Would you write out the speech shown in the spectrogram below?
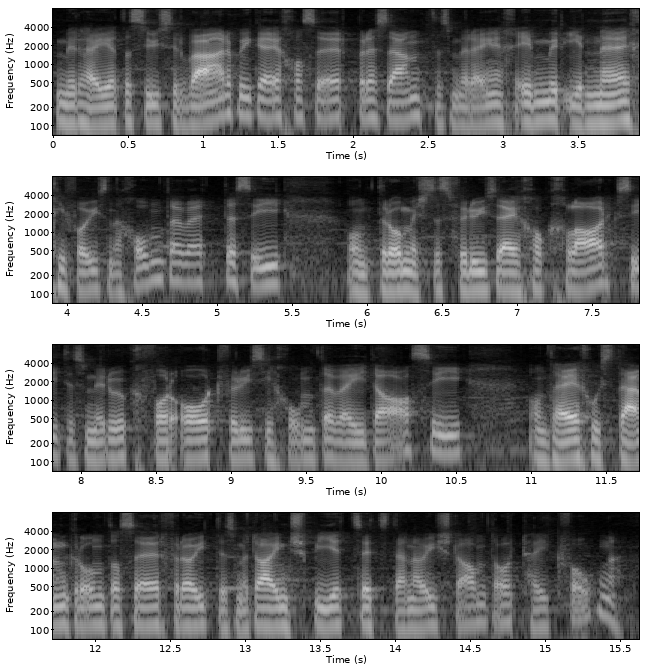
Wir haben das in unserer Werbung auch sehr präsent, dass wir eigentlich immer in der Nähe von unseren Kunden sein Und darum ist es für uns auch klar gewesen, dass wir wirklich vor Ort für unsere Kunden da sein wollen. Und aus diesem Grund auch sehr freut, dass wir hier in Spiez jetzt den neuen Standort haben gefunden haben.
